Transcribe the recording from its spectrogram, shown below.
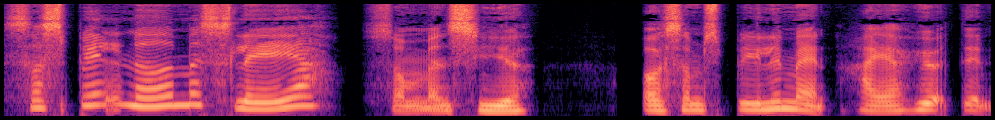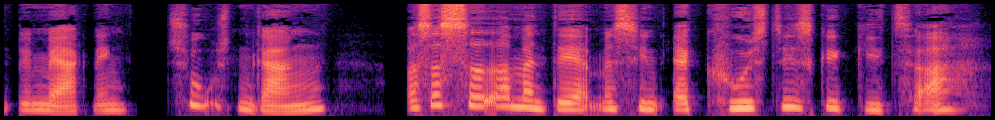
Så spil noget med slager, som man siger. Og som spillemand har jeg hørt den bemærkning tusind gange. Og så sidder man der med sin akustiske guitar.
